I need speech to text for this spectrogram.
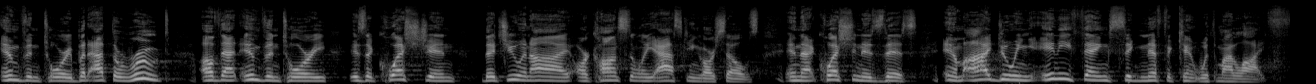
inventory, but at the root of that inventory is a question that you and I are constantly asking ourselves. And that question is this Am I doing anything significant with my life?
